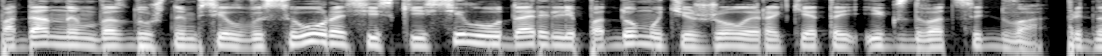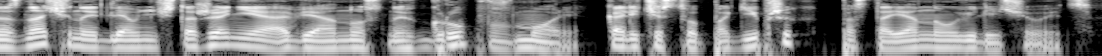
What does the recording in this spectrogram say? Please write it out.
По данным воздушным сил ВСУ, российские силы ударили по дому тяжелой ракетой Х-22, предназначенной для уничтожения авианосных групп в море. Количество погибших постоянно увеличивается.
